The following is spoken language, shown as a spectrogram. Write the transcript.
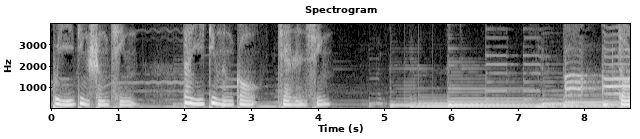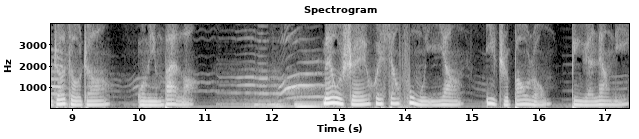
不一定生情，但一定能够见人心。走着走着，我明白了，没有谁会像父母一样一直包容并原谅你。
